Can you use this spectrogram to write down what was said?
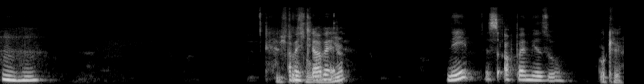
Mhm. Aber ich glaube, nee, ist auch bei mir so. Okay.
